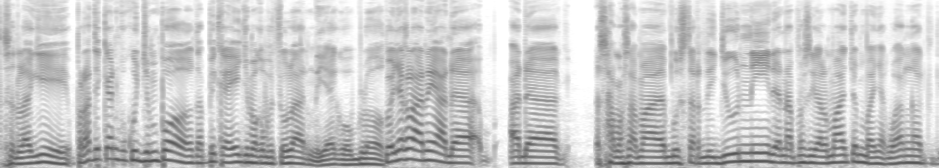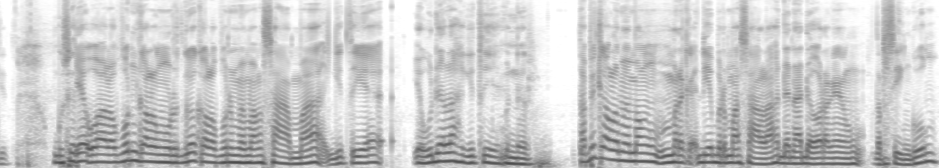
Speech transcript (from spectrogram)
Terus ada lagi, perhatikan kuku jempol, tapi kayaknya cuma kebetulan. Ya goblok. Banyak lah nih ada ada sama-sama booster di Juni dan apa segala macam banyak banget gitu. Buset. Ya walaupun kalau menurut gua kalaupun memang sama gitu ya, ya udahlah gitu ya. Bener. Tapi kalau memang mereka dia bermasalah dan ada orang yang tersinggung,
